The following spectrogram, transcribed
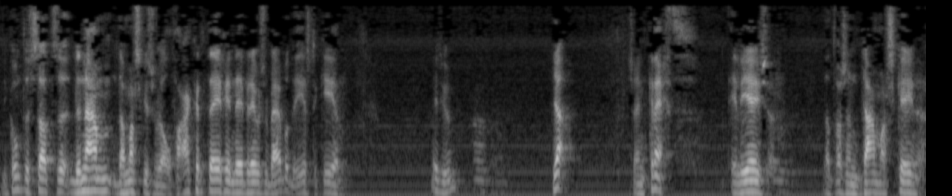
Die komt de stad, de naam Damascus wel vaker tegen in de Hebreeuwse Bijbel. De eerste keer. Weet u hem? Ja, zijn knecht, Eliezer. Dat was een Damaskener.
